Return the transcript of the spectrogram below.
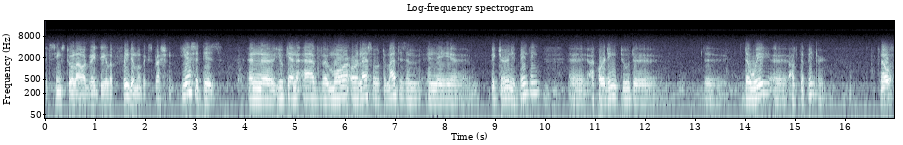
It seems to allow a great deal of freedom of expression. Yes, it is. And uh, you can have uh, more or less automatism in a uh, picture, in a painting, uh, according to the, the, the way uh, of the painter. Now,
